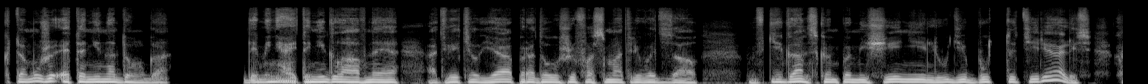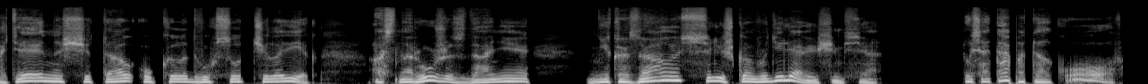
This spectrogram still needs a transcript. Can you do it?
К тому же это ненадолго. «Для меня это не главное», — ответил я, продолжив осматривать зал. В гигантском помещении люди будто терялись, хотя я насчитал около двухсот человек, а снаружи здание не казалось слишком выделяющимся. Высота потолков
